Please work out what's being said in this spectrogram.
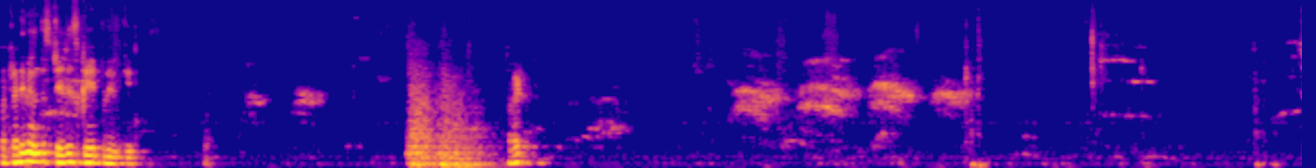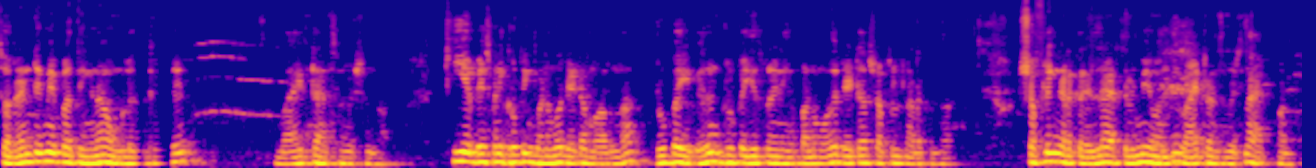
பட் ரெடிமே வந்து ஸ்டேஜஸ் கிரியேட் பண்ணியிருக்கேன் கரெக்ட் ஸோ ரெண்டுமே பார்த்தீங்கன்னா உங்களுக்கு ஒயிட் டிரான்ஸ்ஃபர்மேஷன் தான். கீயை பேஸ் பண்ணி குரூப்பிங் பண்ணும்போது டேட்டா மாறும் தான் குரூப் ஐ வெறும் குரூப்பை யூஸ் பண்ணி நீங்கள் பண்ணும்போது டேட்டா ஷஃபில் நடக்கும் தான் ஷஃப்லிங் நடக்கிற எல்லா இடத்துலையுமே வந்து ஒயிட் டிரான்ஸ்ஃபர்மேஷன் தான் ஆட் பண்ணும்.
